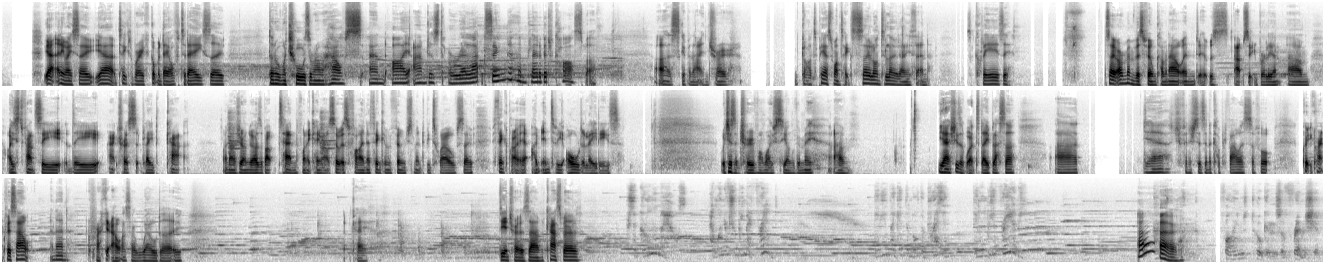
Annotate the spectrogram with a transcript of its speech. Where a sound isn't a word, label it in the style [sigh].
Yeah, anyway, so yeah, taking a break. Got my day off today, so done all my chores around the house, and I am just relaxing and playing a bit of Casper. Uh, skipping that intro. God, the PS1 takes so long to load anything. It's crazy. So I remember this film coming out and it was absolutely brilliant. Um, I used to fancy the actress that played Cat when I was younger. I was about 10 when it came out, so it was fine. I think in the film she's meant to be 12, so if you think about it, I'm into the older ladies. Which isn't true, my wife's younger than me. Um, yeah, she's at work today, bless her. Uh, yeah, she finishes in a couple of hours, so I thought, quickly crack this out, and then crack it out. That's so well dirty. Okay. The intro is um, Casper Oh. Find tokens of friendship.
